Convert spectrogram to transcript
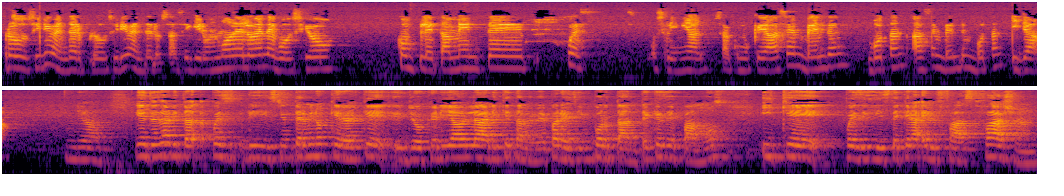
producir y vender, producir y vender, o sea, seguir un modelo de negocio completamente, pues, o sea, lineal, o sea, como que hacen, venden, votan, hacen, venden, votan y ya. Ya. Y entonces ahorita pues dijiste un término que era el que yo quería hablar y que también me parece importante que sepamos y que pues dijiste que era el fast fashion.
